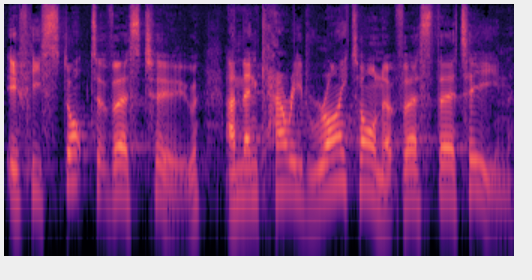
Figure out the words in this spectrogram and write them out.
if he stopped at verse 2 and then carried right on at verse 13.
